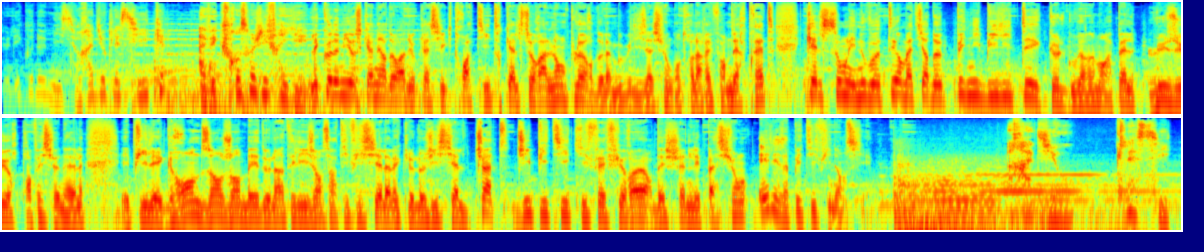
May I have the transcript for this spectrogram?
De l'économie sur Radio Classique avec François Giffrier. L'économie au scanner de Radio Classique, trois titres. Quelle sera l'ampleur de la mobilisation contre la réforme des retraites? Quelles sont les nouveautés en matière de pénibilité que le gouvernement appelle l'usure professionnelle? Et puis les grandes enjambées de l'intelligence artificielle avec le logiciel Chat GPT qui fait fureur, déchaîne les passions et les appétits financiers. Radio Classique.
